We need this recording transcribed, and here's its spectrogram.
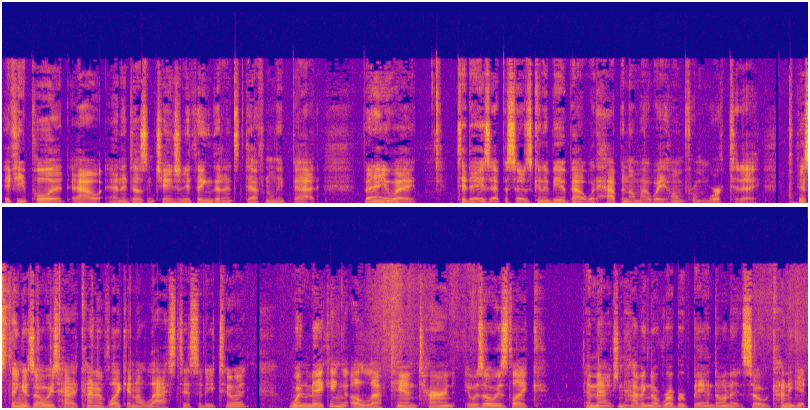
If you pull it out and it doesn't change anything, then it's definitely bad. But anyway, Today's episode is going to be about what happened on my way home from work today. This thing has always had kind of like an elasticity to it. When making a left-hand turn, it was always like, imagine having a rubber band on it, so it kind of get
